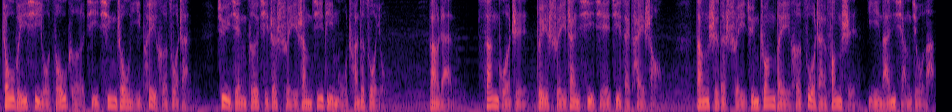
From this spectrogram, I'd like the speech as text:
周围系有走葛及轻舟以配合作战。巨舰则起着水上基地母船的作用。当然，《三国志》对水战细节记载太少，当时的水军装备和作战方式已难详究了。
